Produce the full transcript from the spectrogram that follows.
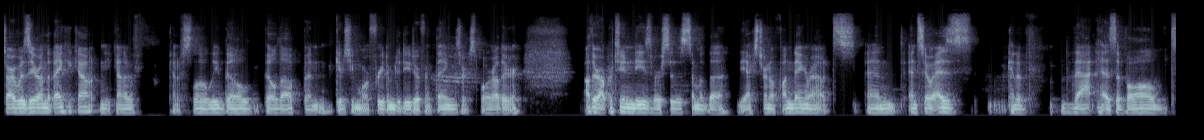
started with zero on the bank account and you kind of kind of slowly build build up and gives you more freedom to do different things or explore other other opportunities versus some of the the external funding routes. And and so as kind of that has evolved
